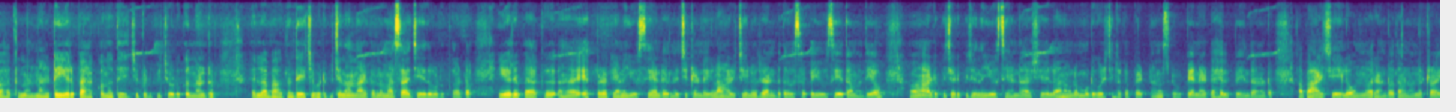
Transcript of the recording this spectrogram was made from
ഭാഗത്തും നന്നായിട്ട് ഈ ഒരു പാക്കൊന്ന് തേച്ച് പിടിപ്പിച്ച് കൊടുക്കുന്നുണ്ട്. എല്ലാ ഭാഗത്തും തേച്ച് പിടിപ്പിച്ച് നന്നായിട്ടൊന്ന് മസാജ് ചെയ്ത് കൊടുക്കുക കേട്ടോ. ഈ ഒരു പാക്ക് എപ്പോഴൊക്കെയാണ് യൂസ് ചെയ്യേണ്ടതെന്ന് വെച്ചിട്ടുണ്ടെങ്കിൽ ആഴ്ചയിൽ ഒരു രണ്ട് ദിവസമൊക്കെ യൂസ് ചെയ്താൽ മതിയാവും. അടുപ്പിച്ചടുപ്പിച്ചൊന്നും യൂസ് ചെയ്യേണ്ട ആവശ്യമില്ല. നമ്മുടെ മുടി കൊഴിച്ചിലൊക്കെ പെട്ടെന്ന് സ്റ്റോപ്പ് ചെയ്യാനായിട്ട് ഹെൽപ്പ് ചെയ്യുന്നതാണ് കേട്ടോ. അപ്പോൾ ആഴ്ചയിൽ ഒന്നോ രണ്ടോ തവണ ഒന്ന് ട്രൈ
